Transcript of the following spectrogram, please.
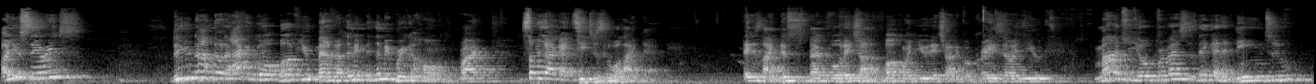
Are you serious? Do you not know that I can go above you? Matter of fact, let me, let me bring it home, right? Some of y'all got teachers who are like that. They just like disrespectful. They try to buck on you. They try to go crazy on you. Mind you, your professors, they got a dean too.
